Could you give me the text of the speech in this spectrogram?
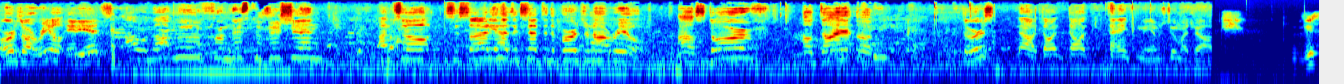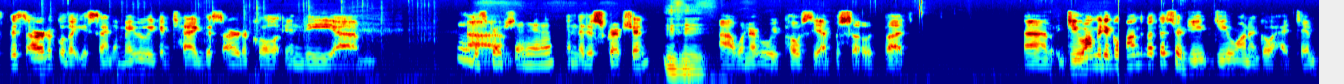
birds aren't real, idiots. I will not move from this position until society has accepted the birds are not real. I'll starve. I'll die of thirst. No, don't don't thank me. I'm just doing my job. This this article that you sent, and maybe we can tag this article in the um, In the description, yeah. in the description Mm-hmm. uh, whenever we post the episode. But um, do you want me to go on about this, or do you do you want to go ahead, Tim?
